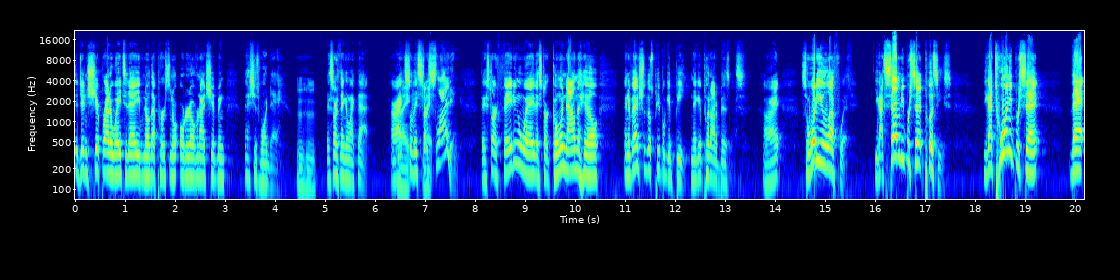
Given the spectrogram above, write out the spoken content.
It didn't ship right away today, even though that person ordered overnight shipping. That's just one day. Mm-hmm. They start thinking like that. All right, Right, so they start right. sliding. They start fading away. They start going down the hill, and eventually those people get beat and they get put out of business. All right. So what are you left with? You got seventy percent pussies. You got twenty percent that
